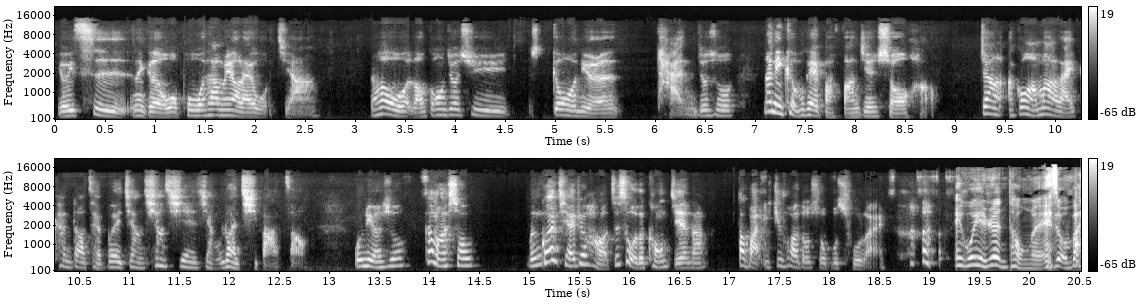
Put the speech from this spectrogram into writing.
有一次那个我婆婆他们要来我家，然后我老公就去跟我女儿谈，就说那你可不可以把房间收好？这样阿公阿妈来看到才不会这样，像现在这样乱七八糟。我女儿说：“干嘛收？门关起来就好，这是我的空间啊！”爸爸一句话都说不出来。哎、欸，我也认同哎、欸，怎么办？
